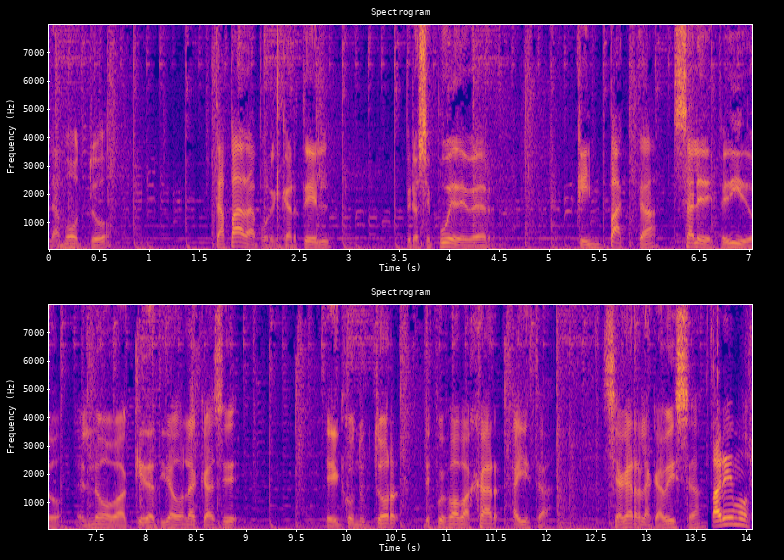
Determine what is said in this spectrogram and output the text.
la moto tapada por el cartel, pero se puede ver que impacta, sale despedido el Nova, queda tirado en la calle, el conductor después va a bajar, ahí está, se agarra la cabeza. Paremos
